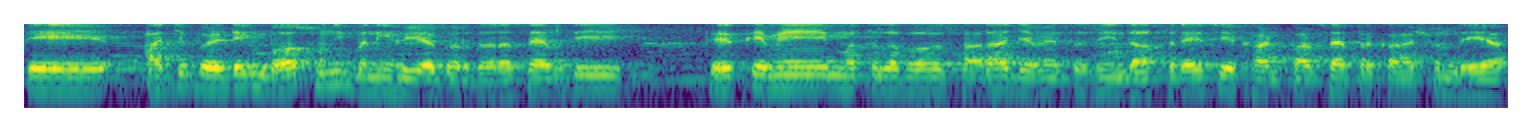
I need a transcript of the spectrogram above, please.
ਤੇ ਅੱਜ ਬਿਲਡਿੰਗ ਬਹੁਤ ਸੋਹਣੀ ਬਣੀ ਹੋਈ ਹੈ ਗੁਰਦੁਆਰਾ ਸਾਹਿਬ ਦੀ। ਫਿਰ ਕਿਵੇਂ ਮਤਲਬ ਸਾਰਾ ਜਿਵੇਂ ਤੁਸੀਂ ਦੱਸ ਰਹੇ ਸੀ, ਅਖੰਡ ਪਾਠ ਸਾਹਿਬ ਪ੍ਰਕਾਸ਼ ਹੁੰਦੇ ਆ,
